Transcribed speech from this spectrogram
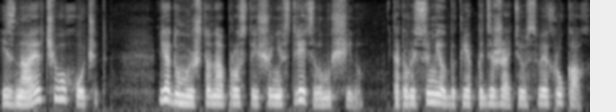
и знает, чего хочет. Я думаю, что она просто еще не встретила мужчину, который сумел бы крепко держать ее в своих руках.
